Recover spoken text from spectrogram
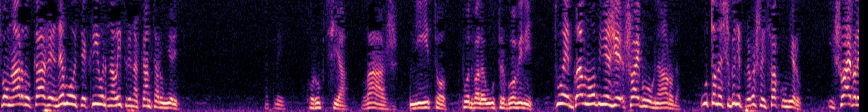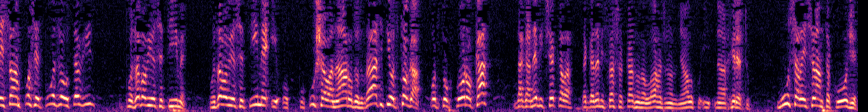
Svom narodu kaže nemojte krivo na litri na kantaru mjeriti. Dakle, korupcija, laž, mito, podvale u trgovini. To je glavno obilježje Šuajbovog naroda U tome su bili prevršili svaku mjeru. I Šuajb a.s. sam poslije pozvao u tevhid, pozabavio se time. Pozabavio se time i pokušava narod odvratiti od toga, od tog poroka, da ga ne bi čekala, da ga ne bi svaša kazna na Allaha na dunjaluku i na ahiretu. Musa alaih sallam također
